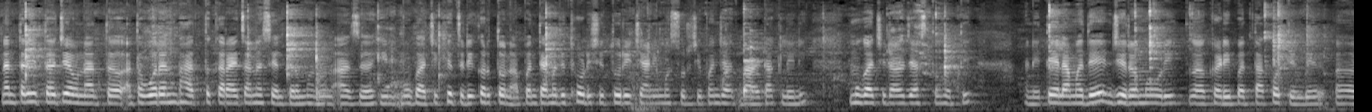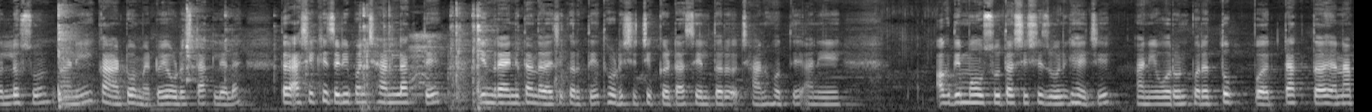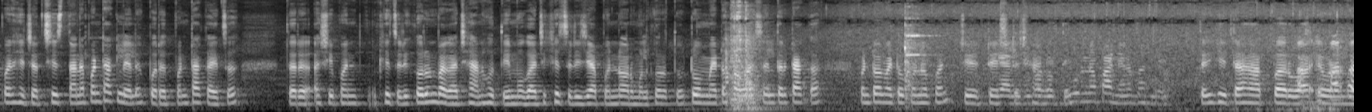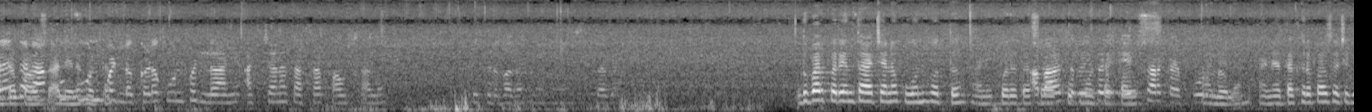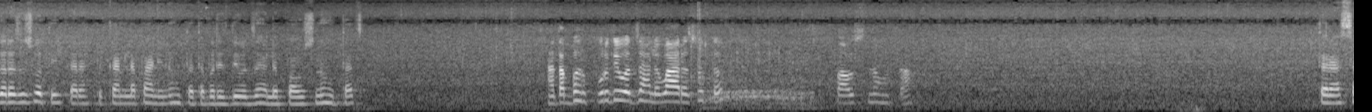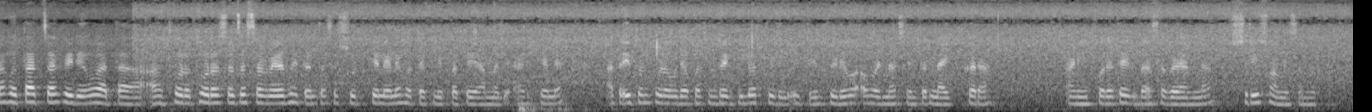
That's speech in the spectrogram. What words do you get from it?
नंतर इथं जेवणात आता वरण भात करायचा नसेल तर म्हणून आज ही मुगाची खिचडी करतो ना पण त्यामध्ये थोडीशी तुरीची आणि मसूरची पण जा डाळ टाकलेली. मुगाची डाळ जास्त होती. आणि तेलामध्ये जिरं मोहरी कढीपत्ता कोथिंबीर लसूण आणि का टोमॅटो एवढंच टाकलेलं आहे. तर अशी खिचडी पण छान लागते. इंद्रायणी तांदळाची करते. थोडीशी चिकट असेल तर छान होते. आणि अगदी मौसूत अशी शिजवून घ्यायची आणि वरून परत तूप टाकताना पण ह्याच्यात शिजताना पण टाकलेलं परत पण टाकायचं. तर अशी पण खिचडी करून बघा छान होते. मुगाची खिचडी जी आपण नॉर्मल करतो. टोमॅटो हवा असेल तर टाका पण टोमॅटो पण पण टेस्ट छान येते. पूर्ण पाण्यानं भरले तर इथं हा परवा एवढा मोठा पाऊस आलेला होता. पडलं कडक ऊन पडलं आणि अचानक असा पाऊस आला. तिकडे बघा. दुपारपर्यंत अचानक ऊन होतं आणि परत असा खूप मोठा पाऊस. आलेला. आणि आता खरं पावसाची गरजच होती कारण पिकांना पाणी नव्हतं. आता बरेच दिवस झालं पाऊस नव्हताच. आता भरपूर दिवस झालं वारच होतं. पाऊस नव्हता. तर असा होता आजचा व्हिडिओ. आता थोडं थोडंसं जसं वेळ भेटेल तसं शूट केलेल्या होत्या क्लिपा ते यामध्ये ॲड केल्या. आता इथून पुढे उद्यापासून रेग्युलर व्हिडिओ येतील व्हिडिओ आवडला असेल तर लाईक करा. आणि परत एकदा सगळ्यांना श्री स्वामी समर्थ.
